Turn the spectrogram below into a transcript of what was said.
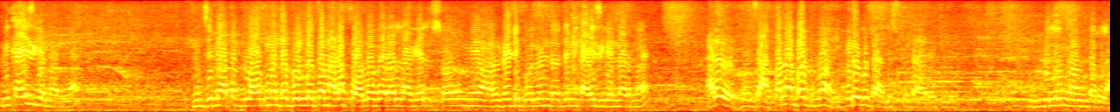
मी काहीच घेणार नाही. म्हणजे मी आता ब्लॉगमध्ये बोललो तर मला फॉलो करायला लागेल. सो मी ऑलरेडी बोलून ठेवते मी काहीच घेणार नाही. अरे हे जाताना बघ ना इकडे कुठे आलीस तू डायरेक्टली बिलिंग काउंटरला.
